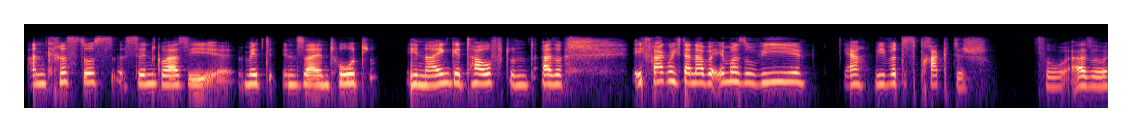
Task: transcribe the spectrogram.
an Christus, sind quasi mit in seinen Tod hineingetauft und also ich frage mich dann aber immer so, wie, ja, wie wird es praktisch? So, also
